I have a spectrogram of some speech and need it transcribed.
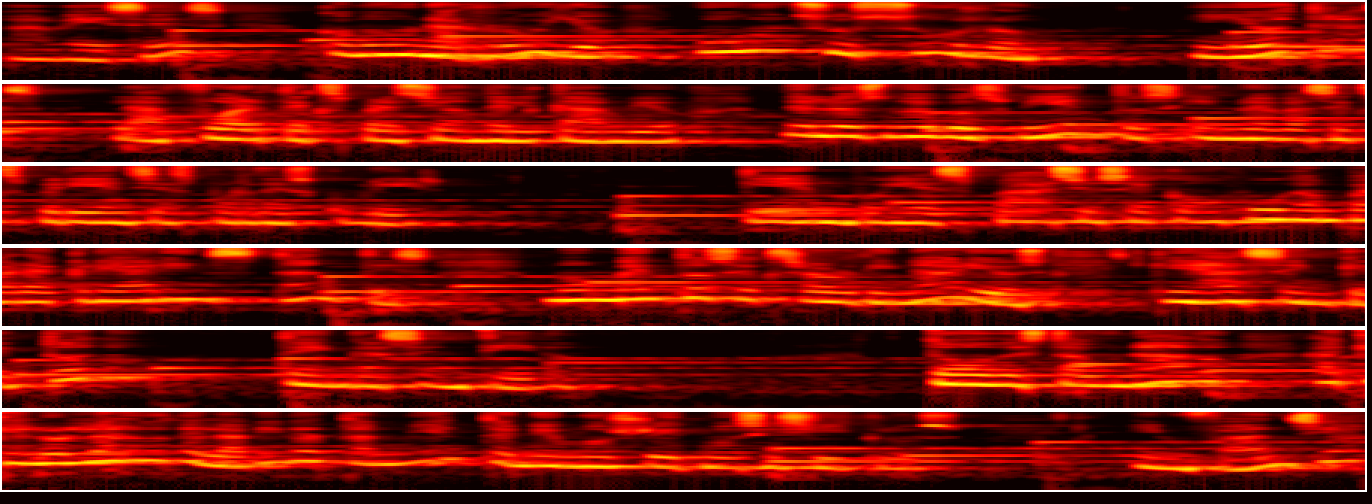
a veces como un arrullo o un susurro, y otras la fuerte expresión del cambio, de los nuevos vientos y nuevas experiencias por descubrir. Tiempo y espacio se conjugan para crear instantes, momentos extraordinarios que hacen que todo tenga sentido. Todo está unado a que a lo largo de la vida también tenemos ritmos y ciclos infancia,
